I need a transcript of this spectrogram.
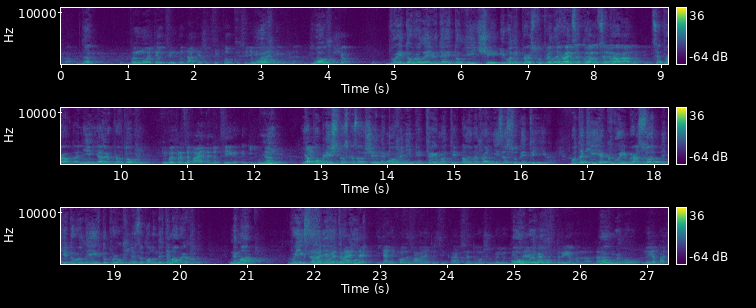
справ. Да. Ви можете оцінку дати, що ці хлопці сьогодні Можу. викидати? Можу. Що? Ви довели людей до відчаї, і вони переступили грань закону. Це правда. Це правда. Ні, я не виправдовую. І ви призиваєте до цих дій, Ні. так? Я Є- публічно сказав, що я не можу ні підтримати, але, на жаль, ні засудити їх. Бо такі, як ви, мерзотники, довели їх до порушення закону. У них нема виходу. Нема. Ви їх Ви заганяєте в кут. я ніколи з вами не пересікався, я думав, що ви Бог людина якась милував. стримана. Да? Бог милував. Ну я бачу,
